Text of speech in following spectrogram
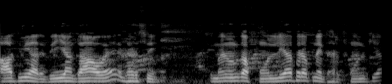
आदमी आ रहे थे, यहाँ गाँव है इधर से। तो मैंने उनका फ़ोन लिया, फिर अपने घर फ़ोन किया।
